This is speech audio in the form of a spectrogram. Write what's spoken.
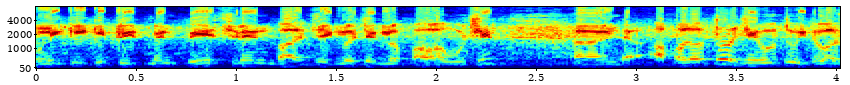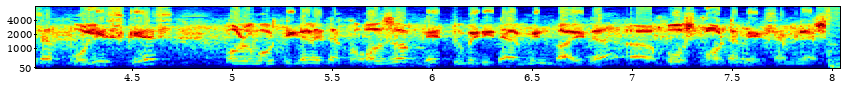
উনি কি কি ট্রিটমেন্ট পেয়েছিলেন বা যেগুলো যেগুলো পাওয়া উচিত। অ্যান্ড আপাতত যেহেতু it was a police case পরবর্তীকালে the cause of death to be determine by the postmortem examination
